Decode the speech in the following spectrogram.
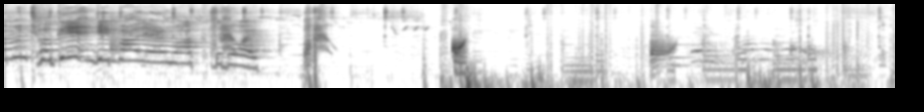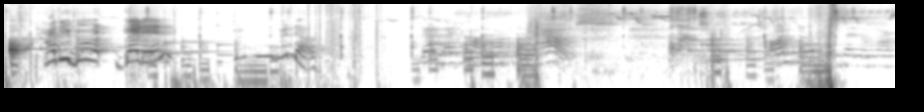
Someone took it and didn't bother to unlock the door. How do you go get in? Through the window. Yeah, that's not unlocking your house. The list says unlock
